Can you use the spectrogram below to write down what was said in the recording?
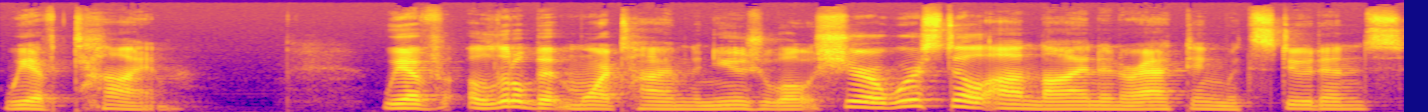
We have time. We have a little bit more time than usual. Sure, we're still online interacting with students.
